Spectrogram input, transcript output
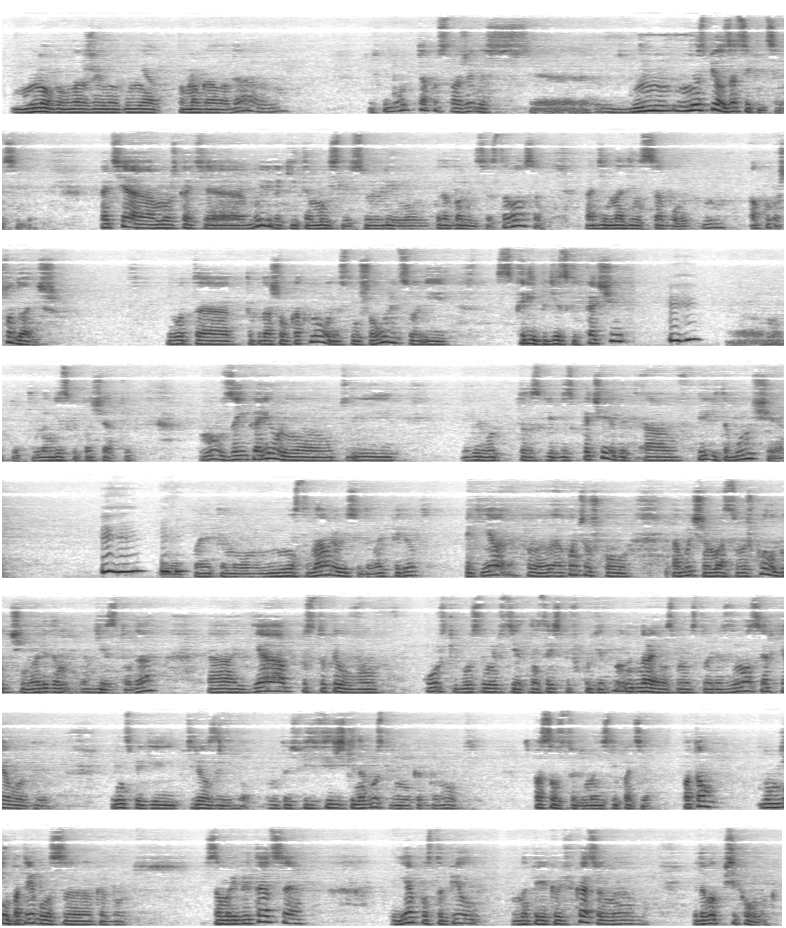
много вложила в меня, помогала, да. То есть, вот так вот сложилось. Э, не успел зациклиться на себе. Хотя, можно сказать, э, были какие-то мысли в свое время, когда в больнице оставался один на один с собой. Ну, а что дальше? И вот э, ты подошел к окну и слушал улицу, и скрип детских качель, угу. э, ну, на детской площадке, ну, заикарил меня, вот, и я говорю, вот этот скрип детской качели, говорит, а впереди-то будущее. Угу, угу. Поэтому не останавливайся, давай вперед. Я э, окончил школу, обычную массовую школу, будучи инвалидом детства, да. А, я поступил в Курский госуниверситет на исторический факультет. Ну, нравилась мне история. Занимался археологией. В принципе, где и потерял зрение. Ну, то есть физические нагрузки мне как бы ну, способствовали моей слепоте. потом ну, мне потребовалась как бы, самореабилитация, я поступил на переквалификацию на педагог-психолог.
